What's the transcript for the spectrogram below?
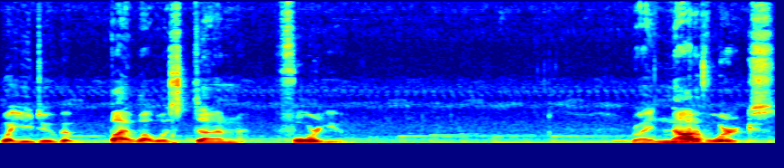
what you do, but by what was done for you. Right? Not of works.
